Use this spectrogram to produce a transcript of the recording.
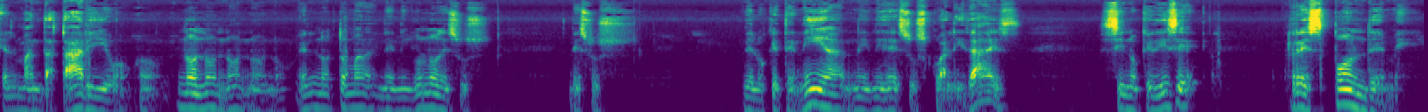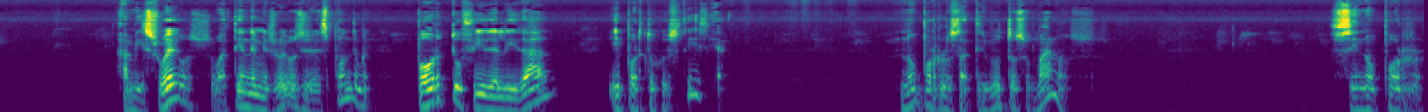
el mandatario. no, no, no, no, no. Él no toma de ninguno de sus, de sus, de lo que tenía, ni, ni de sus cualidades, sino que dice, respóndeme a mis ruegos, o atiende mis ruegos y respóndeme por tu fidelidad y por tu justicia no por los atributos humanos, sino por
